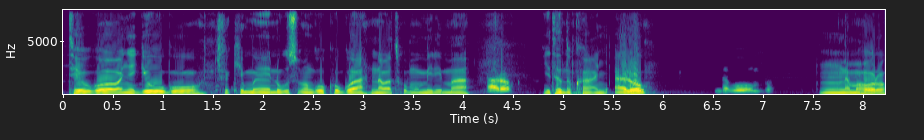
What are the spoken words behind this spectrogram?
iteye ubwoba abanyagihugu co kimwe n'ubusuma ngo bukorwa n'abatwa mu mirima itandukanye alo Ndabumva. mm, amahoro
